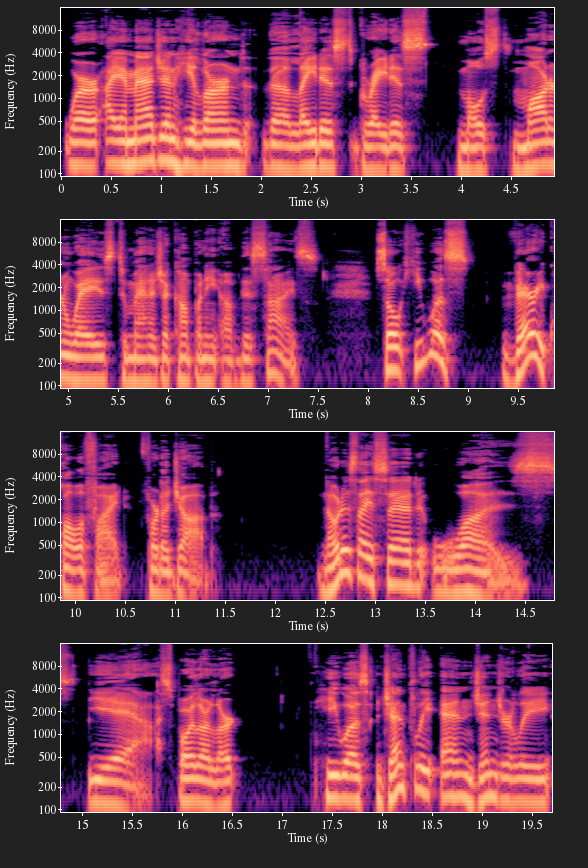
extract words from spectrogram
where I imagine he learned the latest, greatest, most modern ways to manage a company of this size. So he was very qualified for the job. Notice I said was. Yeah, spoiler alert. He was gently and gingerly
